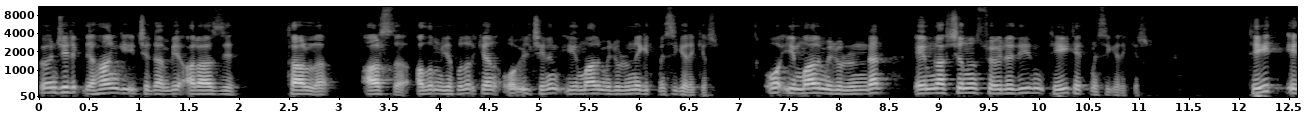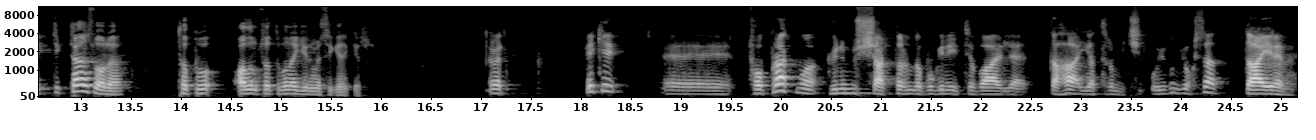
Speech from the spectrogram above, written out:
Öncelikle hangi ilçeden bir arazi, tarla, arsa alım yapılırken o ilçenin imar müdürlüğüne gitmesi gerekir. O imar müdürlüğünden emlakçının söylediğini teyit etmesi gerekir. Teyit ettikten sonra tapu alım satımına girmesi gerekir. Evet. Peki eee, toprak mı günümüz şartlarında bugün itibariyle daha yatırım için uygun yoksa daire mi?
